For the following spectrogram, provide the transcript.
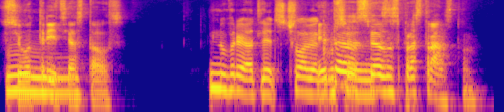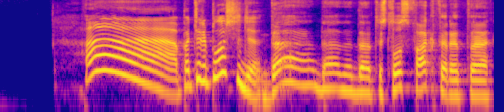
Всего mm. третье осталось. Ну, вряд ли это с человеком Это связано, связано с пространством. А, потеря площади? Да, да, да, да. То есть лосс-фактор – это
